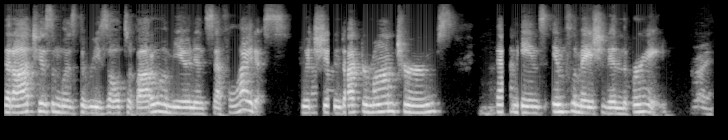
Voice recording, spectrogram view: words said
that autism was the result of autoimmune encephalitis, which in Dr. Mom terms, mm-hmm. that means inflammation in the brain. Right.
